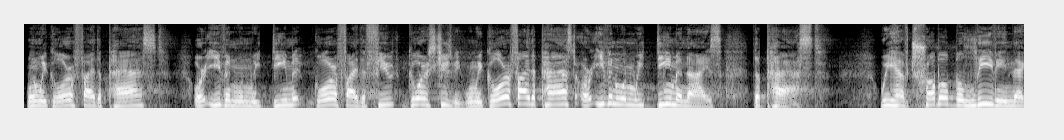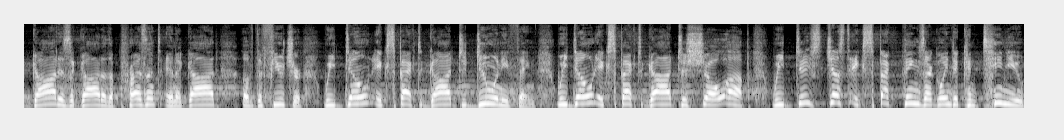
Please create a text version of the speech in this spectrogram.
When we glorify the past, or even when we dem- glorify the future, excuse me, when we glorify the past, or even when we demonize the past. We have trouble believing that God is a God of the present and a God of the future. We don't expect God to do anything. We don't expect God to show up. We just expect things are going to continue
